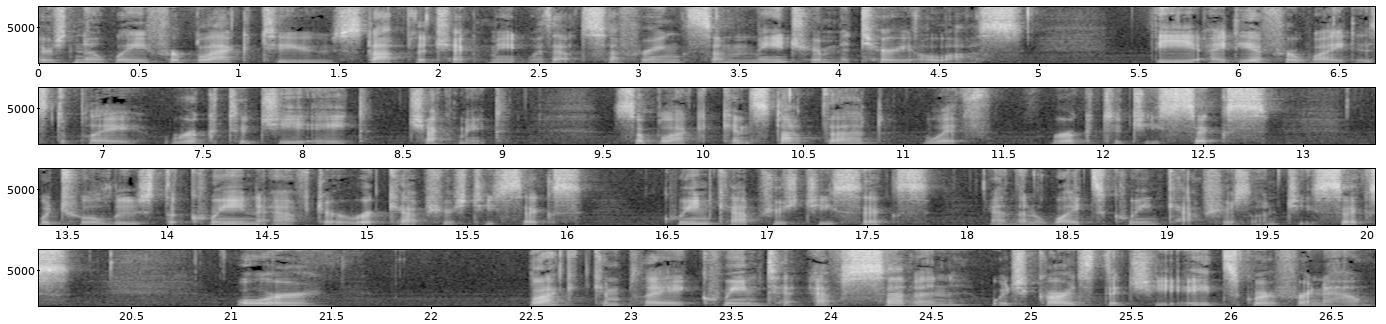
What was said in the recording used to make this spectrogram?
There's no way for black to stop the checkmate without suffering some major material loss. The idea for white is to play rook to g8 checkmate, so black can stop that with rook to g6, which will lose the queen after rook captures g6, queen captures g6, and then white's queen captures on g6. Or black can play queen to f7, which guards the g8 square for now,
